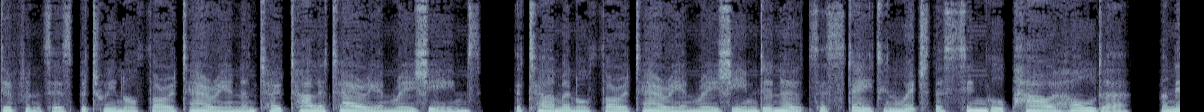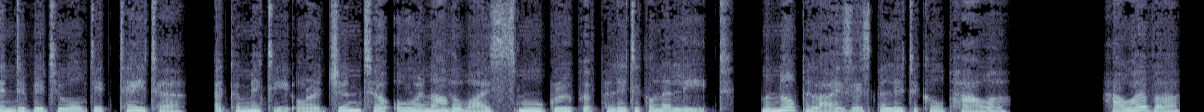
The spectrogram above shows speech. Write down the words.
Differences between authoritarian and totalitarian regimes The term an authoritarian regime denotes a state in which the single power holder, an individual dictator, a committee or a junta or an otherwise small group of political elite, monopolizes political power. However,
